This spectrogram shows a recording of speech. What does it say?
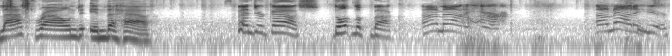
Last round in the half. Spend your cash. Don't look back. I'm out of here. I'm out of here.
